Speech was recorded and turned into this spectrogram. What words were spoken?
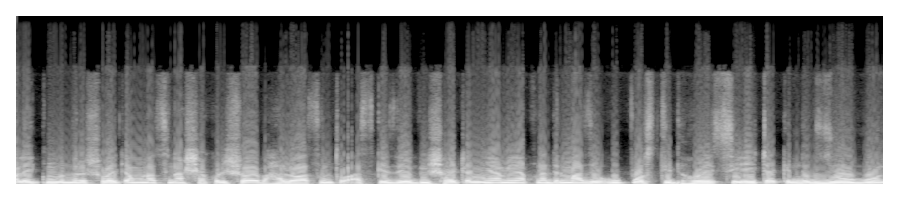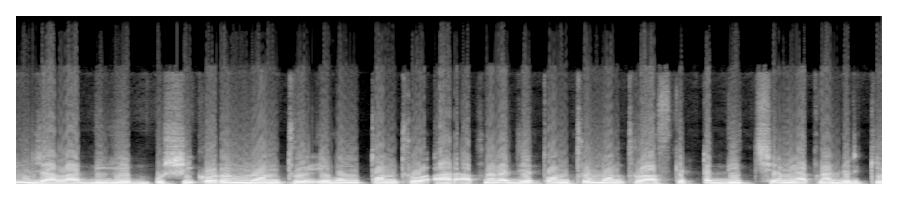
আলাইকুম বন্ধুরা, সবাই কেমন আছেন? আশা করি সবাই ভালো আছেন। তো আজকে যে বিষয়টা নিয়ে আমি আপনাদের মাঝে উপস্থিত হয়েছি, এটা কিন্তু যৌবন, জ্বালা দিয়ে বশীকরণ মন্ত্র এবং তন্ত্র। আর আপনারা যে তন্ত্র, মন্ত্র আজকেরটা দিচ্ছি আমি আপনাদেরকে,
